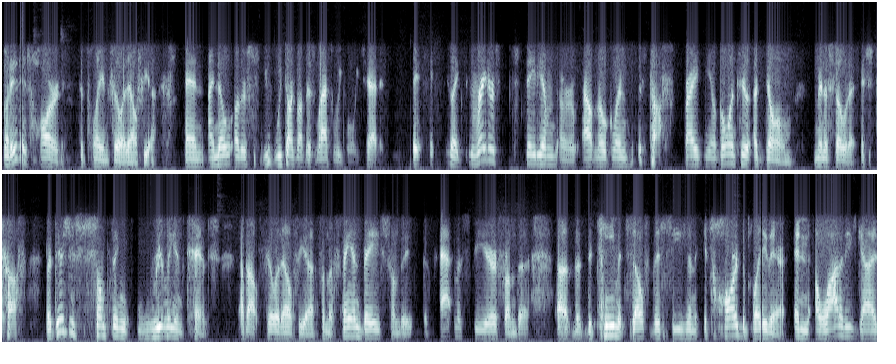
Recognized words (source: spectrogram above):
But it is hard to play in Philadelphia. And I know others. We talked about this last week when we chatted. It, it, like the Raiders Stadium or out in Oakland, it's tough, right? You know, going to a dome, Minnesota, it's tough. But there's just something really intense about Philadelphia from the fan base, from the, the atmosphere, from the, uh, the the team itself this season. It's hard to play there, and a lot of these guys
